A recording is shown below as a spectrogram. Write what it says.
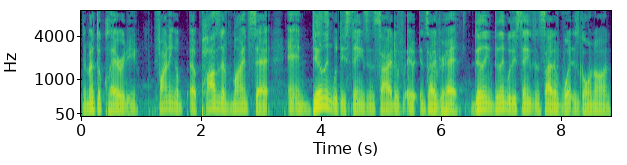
the mental clarity, finding a, a positive mindset and, dealing with these things inside of inside of your head, dealing dealing with these things inside of what is going on.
